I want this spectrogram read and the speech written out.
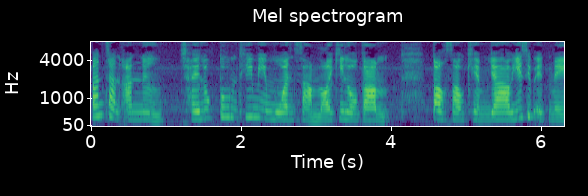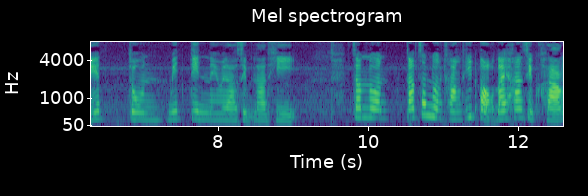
ปั้นจันทร์อันหนึ่ง ใช้ลูกตุ้มที่มีมวล 300 กิโลกรัม ตอกเสาเข็มยาว 21 เมตร จนมิดดินในเวลา 10 นาทีจำนวนนับจำนวนครั้งที่ตอกได้ 50 ครั้ง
